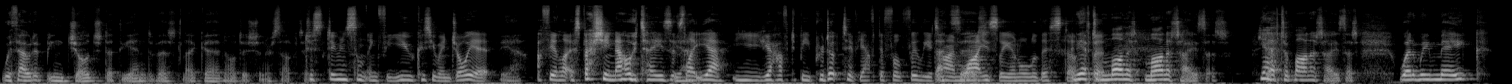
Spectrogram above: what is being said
without it being judged at the end of it like an audition or self tape. Just doing something for you because you enjoy it. Yeah. I feel like, especially nowadays, it's Yeah. like, yeah, you, you have to be productive. You have to fulfill your That's time it. wisely and all of this stuff. And you have to monet- monetize it. You have to monetize it. When we make,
